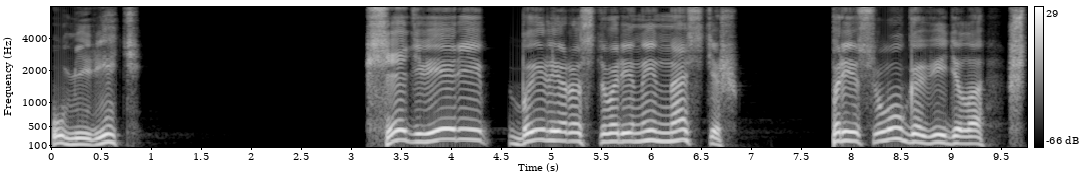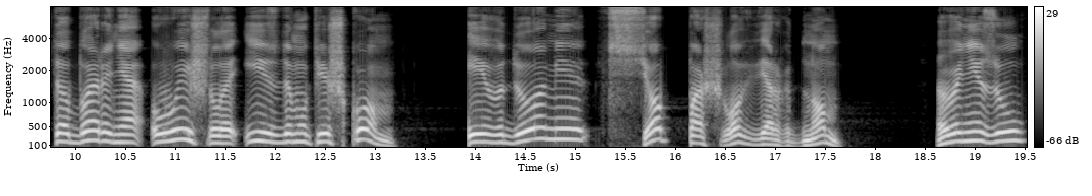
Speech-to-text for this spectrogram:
умереть. Все двери были растворены настежь. Прислуга видела, что барыня вышла из дому пешком, и в доме все пошло вверх дном. Внизу,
